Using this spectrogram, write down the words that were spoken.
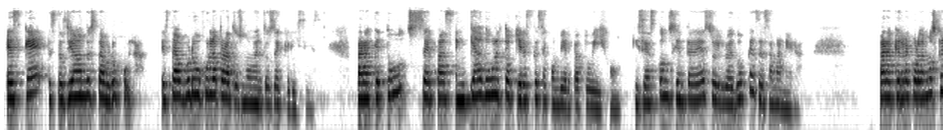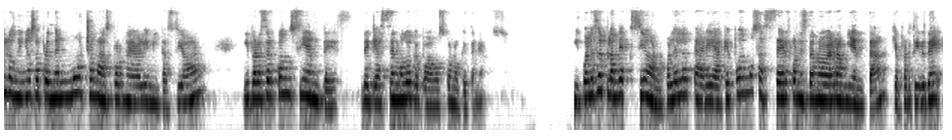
es que te estás llevando esta brújula, esta brújula para tus momentos de crisis para que tú sepas en qué adulto quieres que se convierta tu hijo y seas consciente de eso y lo eduques de esa manera. Para que recordemos que los niños aprenden mucho más por medio de la imitación y para ser conscientes de que hacemos lo que podemos con lo que tenemos. ¿Y cuál es el plan de acción? ¿Cuál es la tarea? ¿Qué podemos hacer con esta nueva herramienta que a partir de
